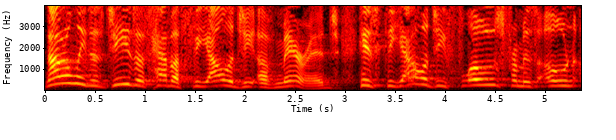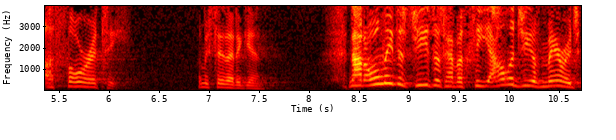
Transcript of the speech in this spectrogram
Not only does Jesus have a theology of marriage, his theology flows from his own authority. Let me say that again. Not only does Jesus have a theology of marriage,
